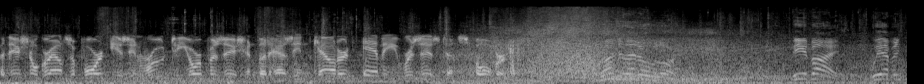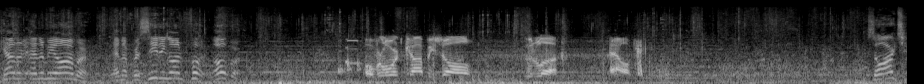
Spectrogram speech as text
Additional ground support is en route to your position, but has encountered heavy resistance. Over. Roger that, Overlord. Be advised, we have encountered enemy armor and are proceeding on foot. Over. Overlord copies all. Good luck. Out. Sarge,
